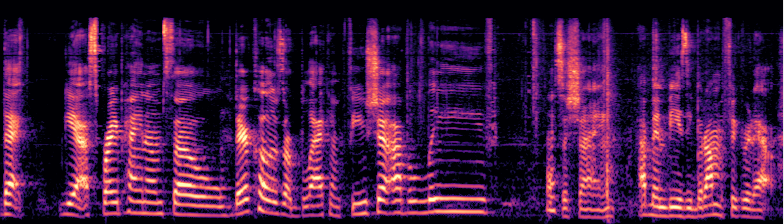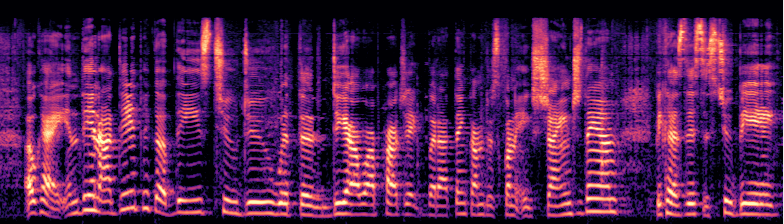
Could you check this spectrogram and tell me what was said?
That, yeah, I spray paint them. So their colors are black and fuchsia, I believe. That's a shame. I've been busy, but I'm going to figure it out. Okay, and then I did pick up these to do with the DIY project, but I think I'm just going to exchange them because this is too big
